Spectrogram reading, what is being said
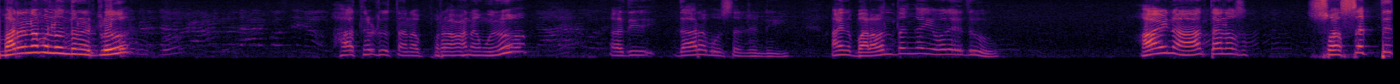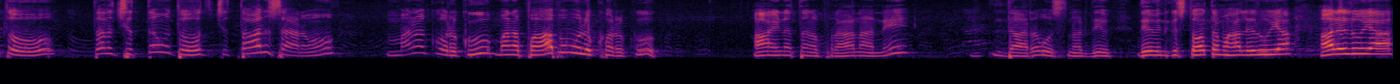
మరణమునందునట్లు అతడు తన ప్రాణమును అది దారబోస్తాడండి ఆయన బలవంతంగా ఇవ్వలేదు. ఆయన తన స్వశక్తితో తన చిత్తంతో చిత్తానుసారం మన కొరకు మన పాపముల కొరకు ఆయన తన ప్రాణాన్ని ధార వస్తున్నాడు దేవు దేవునికి స్తోత్రం. హాలెలుయ హాలెలుయ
